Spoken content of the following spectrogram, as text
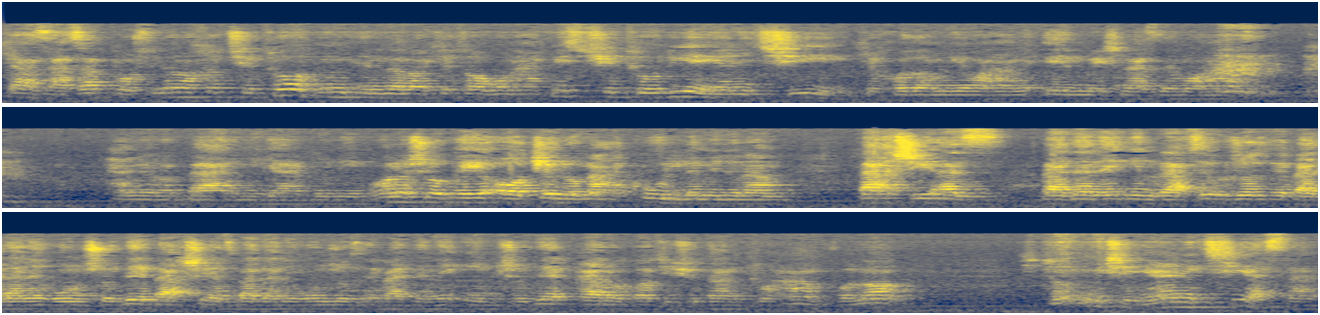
که از حضرت پرسیدن آخه چطور این اندلا کتاب حفیظ چطوریه؟ یعنی چی؟ که خدا میگه همه علمش نزد ما هست. همه را برمیگردونیم. حالا شبهه آکل و معکول نمی‌دونم بخشی از بدن این رفته جزء بدن اون شده بخشی از بدن اون جزء بدن این شده قراقاتی شدن تو هم فلان. چطور میشه؟ یعنی چی هستن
